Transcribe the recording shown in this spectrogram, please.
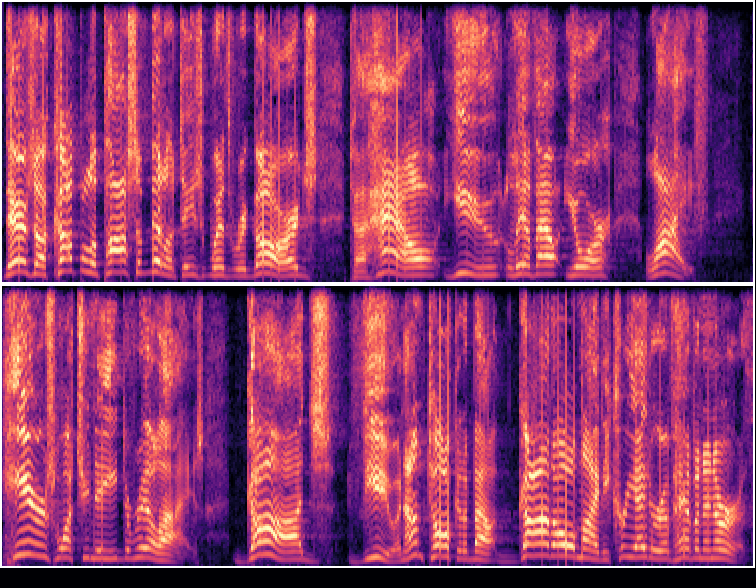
There's a couple of possibilities with regards to how you live out your life here's what you need to realize God's view, and I'm talking about God Almighty, creator of heaven and earth.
